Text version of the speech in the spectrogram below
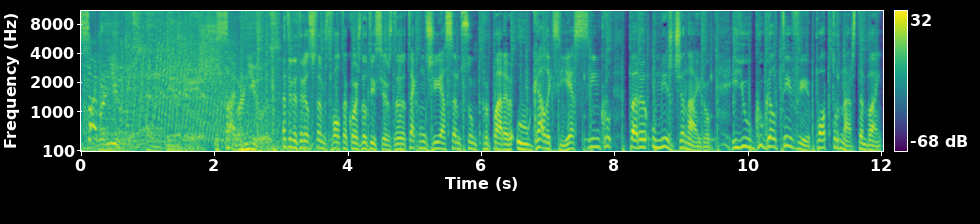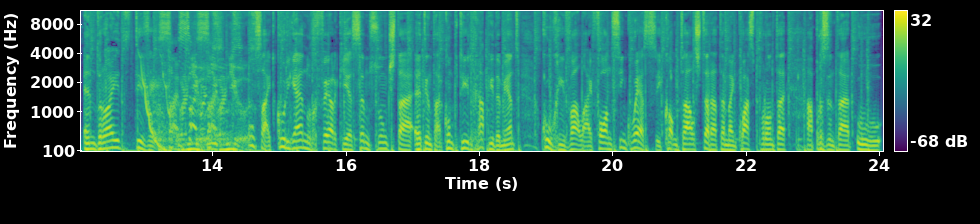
Cyber News. Cyber News. Antena 13, estamos de volta com as notícias de tecnologia. A Samsung prepara o Galaxy S5 para o mês de janeiro. E o Google TV pode tornar-se também Android TV. Cyber News. Cyber Um News. site coreano refere que a Samsung está a tentar competir rapidamente com o rival iPhone 5S e, como tal, estará também quase pronta a apresentar o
